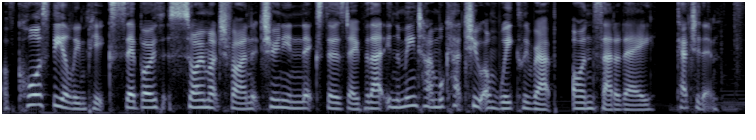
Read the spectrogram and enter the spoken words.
of course, the Olympics. They're both so much fun. Tune in next Thursday for that. In the meantime, we'll catch you on Weekly Wrap on Saturday. Catch you then.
